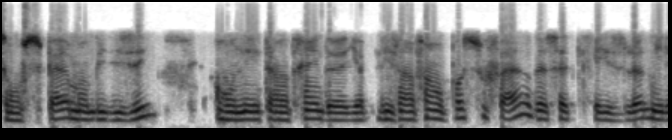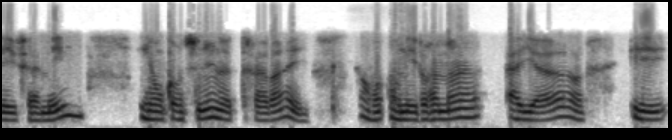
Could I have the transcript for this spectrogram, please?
sont super mobilisés. On est en train de. les enfants n'ont pas souffert de cette crise-là, ni les familles, et on continue notre travail. On, est vraiment ailleurs. Et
